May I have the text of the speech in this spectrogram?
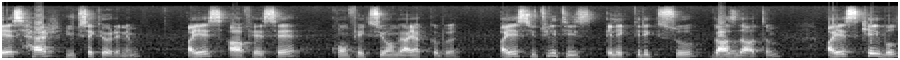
IS Her yüksek öğrenim, IS AFS konfeksiyon ve ayakkabı, IS Utilities elektrik, su, gaz dağıtım, IS Cable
